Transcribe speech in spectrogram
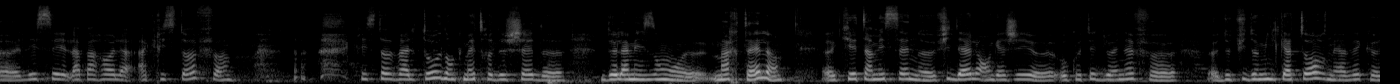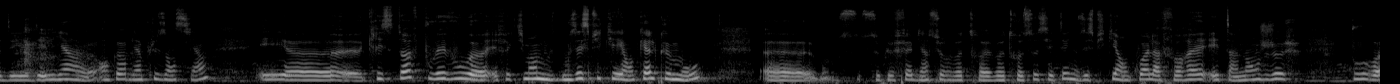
euh, laisser la parole à Christophe. Christophe Valto, donc maître de chais de, la maison euh, Martel, qui est un mécène fidèle, engagé aux côtés de l'ONF depuis 2014, mais avec des, liens encore bien plus anciens. Et Christophe, pouvez-vous effectivement nous, expliquer en quelques mots euh, ce que fait bien sûr votre société, nous expliquer en quoi la forêt est un enjeu pour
